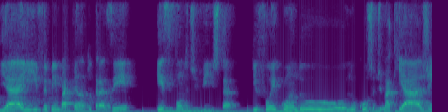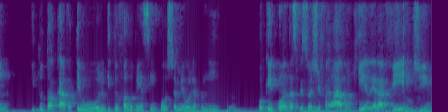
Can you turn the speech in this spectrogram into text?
E aí foi bem bacana tu trazer esse ponto de vista. E foi quando no curso de maquiagem e tu tocava teu olho, que tu falou bem assim, poxa, meu olho é bonito. Porque quando as pessoas te falavam que ele era verde,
